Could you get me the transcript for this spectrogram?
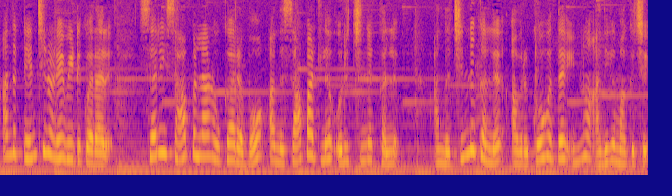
அந்த டென்ஷனோடய வீட்டுக்கு வராரு. சரி சாப்பிட்லான்னு உட்காரப்போ அந்த சாப்பாட்டில் ஒரு சின்ன கல் அந்த சின்ன கல் அவர் கோவத்தை இன்னும் அதிகமாக்குச்சு.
